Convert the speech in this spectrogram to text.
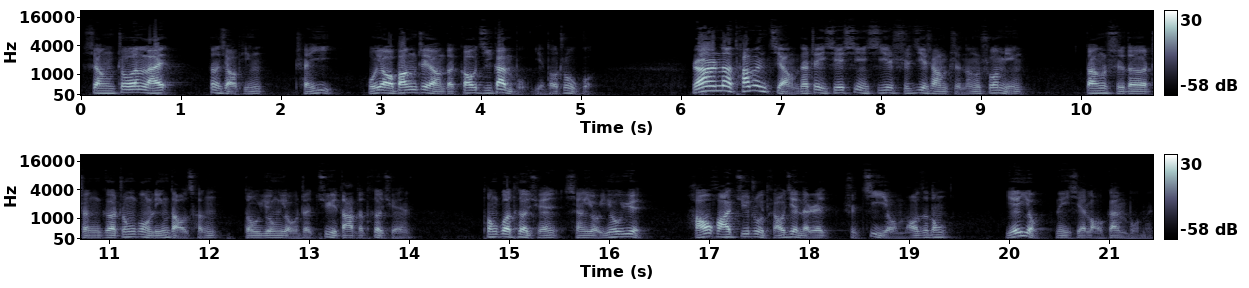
像周恩来、邓小平、陈毅、胡耀邦这样的高级干部也都住过。然而呢，他们讲的这些信息，实际上只能说明，当时的整个中共领导层。都拥有着巨大的特权，通过特权享有优越、豪华居住条件的人是既有毛泽东，也有那些老干部们。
